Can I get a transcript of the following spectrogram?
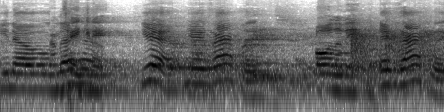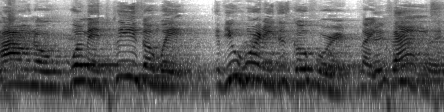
you know, I'm taking him- it. Yeah, yeah, exactly, All of it. exactly. I don't know, women, please don't wait. If you're horny, just go for it. Like, Exactly. please.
